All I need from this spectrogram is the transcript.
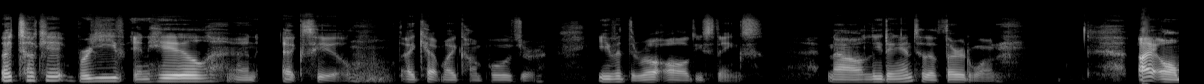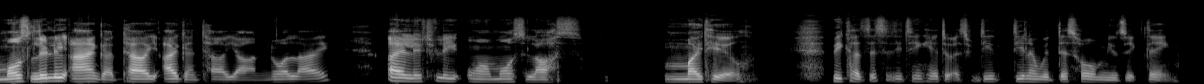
I took it, breathe, inhale, and exhale. I kept my composure, even throughout all these things. Now, leading into the third one, I almost literally, I gonna tell you, I can tell y'all no lie. I literally almost lost my tail because this is the thing here to us de- dealing with this whole music thing.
